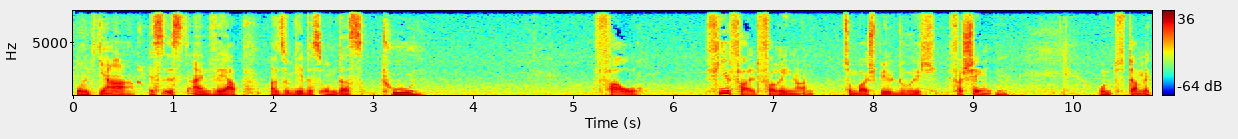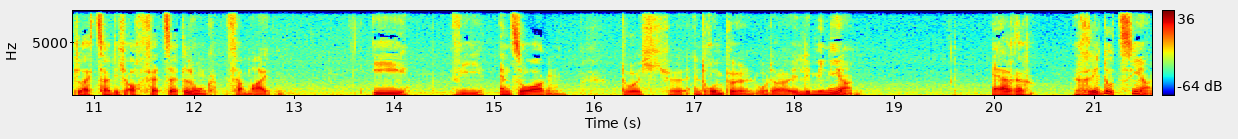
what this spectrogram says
Und ja, es ist ein Verb, also geht es um das Tun. V. Vielfalt verringern, zum Beispiel durch Verschenken und damit gleichzeitig auch Verzettelung vermeiden. E wie entsorgen durch äh, Entrumpeln oder eliminieren. R reduzieren.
